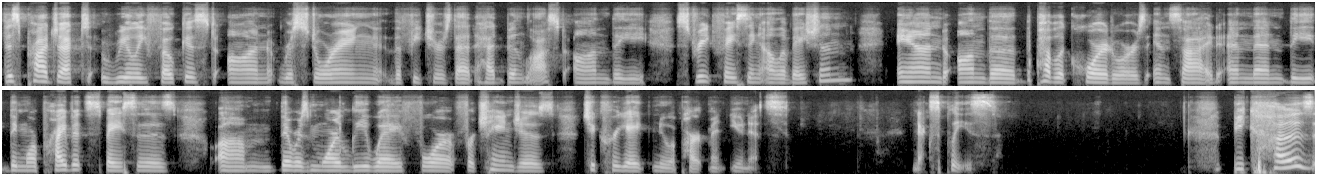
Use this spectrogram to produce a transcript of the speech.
This project really focused on restoring the features that had been lost on the street facing elevation and on the, the public corridors inside and then the the more private spaces um, there was more leeway for for changes to create new apartment units. Next please because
